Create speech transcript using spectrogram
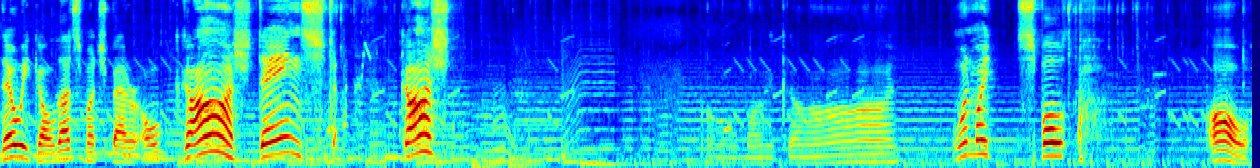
There we go, that's much better. Oh gosh, dang, gosh. Oh my god. What am I supposed... Oh.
